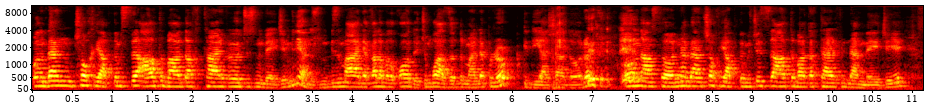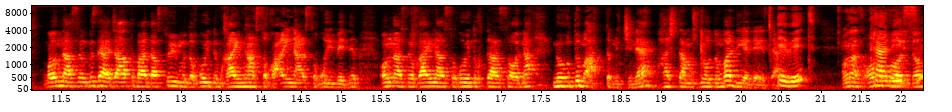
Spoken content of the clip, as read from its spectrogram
Bunu ben çok yaptım. Size 6 bardak tarif ölçüsünü vereceğim. Biliyor musunuz? Bizim aile kalabalık olduğu için boğazda durmayla pırıp gidiyor aşağı doğru. Ondan sonra ben çok yaptığım için size 6 bardak tarifinden vereceğim. Ondan sonra güzelce 6 bardak suyumu da koydum. Kaynar su kaynar su koyuverdim. Ondan sonra kaynar su koyduktan sonra nohudumu attım içine. Haşlanmış nohudum var diye teyze. Evet. Ondan sonra onu Terbiyesi. koydum.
